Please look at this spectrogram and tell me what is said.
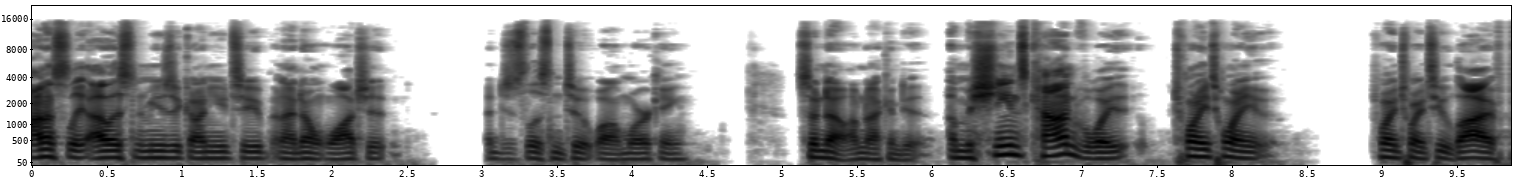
honestly, I listen to music on YouTube and I don't watch it. I just listen to it while I'm working. So no, I'm not going to do it. A Machines Convoy 2020 2022 live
